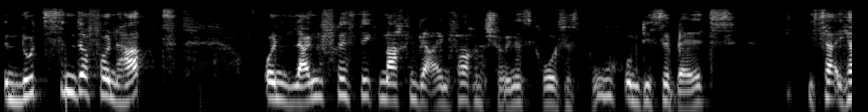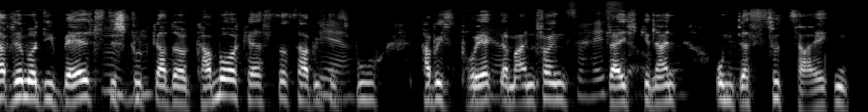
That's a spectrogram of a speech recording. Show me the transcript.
Nutzen davon habt. Und langfristig machen wir einfach ein schönes großes Buch um diese Welt. Ich, ich habe immer die Welt des mhm. Stuttgarter Kammerorchesters, habe ich yeah. das Buch, habe ich das Projekt ja, am Anfang so gleich genannt, um ja. das zu zeigen.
